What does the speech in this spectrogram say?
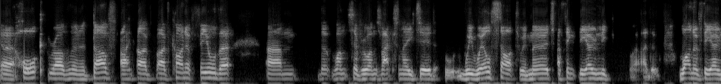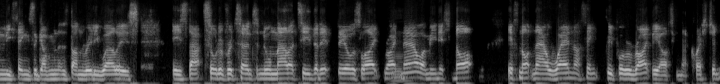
uh, hawk rather than a dove. I, I, I've kind of feel that um, that once everyone's vaccinated, we will start to emerge. I think the only well, one of the only things the government has done really well is is that sort of return to normality that it feels like right Mm. now. I mean, if not, if not now, when? I think people are rightly asking that question.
